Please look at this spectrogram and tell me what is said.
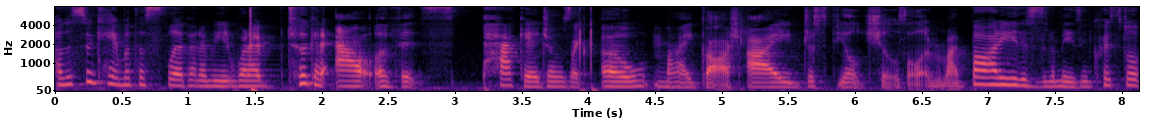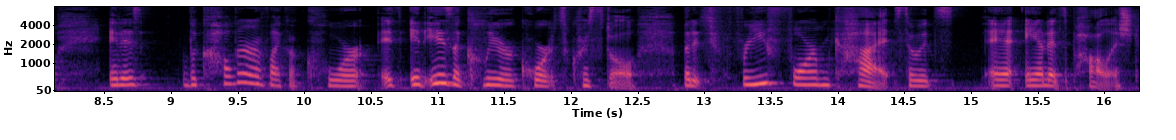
And this one came with a slip, and I mean, when I took it out of its package, I was like, oh my gosh, I just feel chills all over my body. This is an amazing crystal. It is the color of like a core, it, it is a clear quartz crystal, but it's free form cut. So it's and it's polished.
